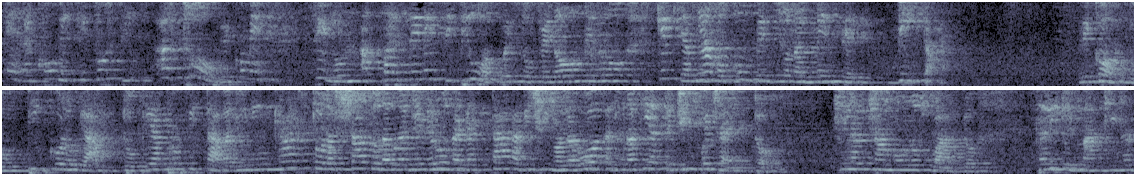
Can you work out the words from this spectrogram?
era come se fossi altrove, come se non appartenessi più a questo fenomeno che chiamiamo convenzionalmente un piccolo gatto che approfittava di un incarto lasciato da una generosa gattara vicino alla ruota di una Fiat 500. Ci lanciammo uno sguardo. Salito in macchina,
